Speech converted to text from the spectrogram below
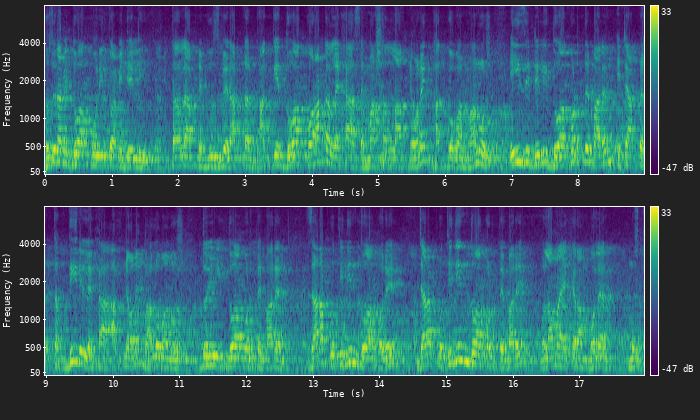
হুজুর, আমি দোয়া করি তো আমি ডেলি। তাহলে আপনি বুঝবেন, আপনার ভাগ্যে দোয়া করাটা লেখা আছে মাশাল্লাহ আপনি অনেক ভাগ্যবান মানুষ। এই যে ডেলি দোয়া করতে পারেন, এটা আপনার তাকদিরে লেখা, আপনি অনেক ভালো মানুষ, দৈনিক দোয়া করতে পারেন। যারা প্রতিদিন দোয়া করে, যারা প্রতিদিন দোয়া করতে পারে ওলামা একরাম বলেন, মুফতি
